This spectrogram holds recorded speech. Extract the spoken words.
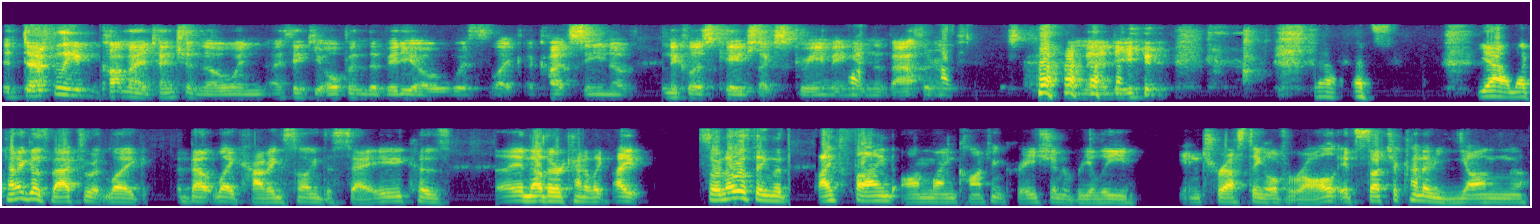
it definitely caught my attention though when I think you opened the video with like a cutscene of Nicolas Cage like screaming in the bathroom from Mandy. yeah, it's yeah, that kind of goes back to it like about like having something to say because another kind of like I so another thing that I find online content creation really interesting overall. It's such a kind of young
